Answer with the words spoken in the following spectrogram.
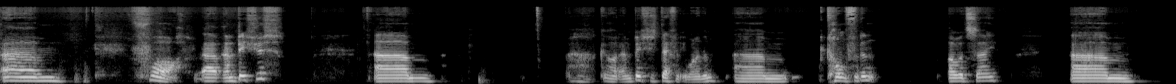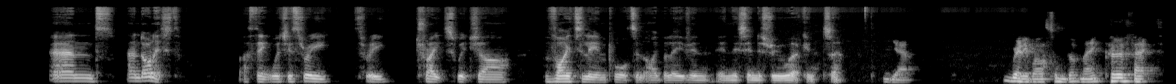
Um, uh, ambitious. Um, oh, God, ambitious, definitely one of them. Um, confident, I would say. Um, and and honest, I think, which are three three traits which are vitally important, I believe, in in this industry we work in. So, yeah, really well summed up, mate. Perfect.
